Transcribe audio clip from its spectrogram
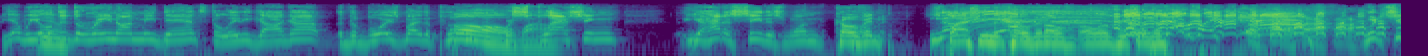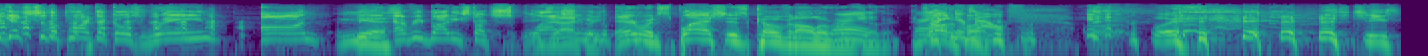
Yeah, we all Yeah. did the "Rain on Me" dance. The Lady Gaga, the boys by the pool Oh, were wow. splashing. You had to see this one COVID. moment. No, Splashing the yeah. COVID all, all over each other. when she gets to the part that goes "Rain on Me," Yes. everybody starts splashing in the pool. Everyone splashes COVID all over Right, each other. It's right. a lot in of your fun. mouth. Jeez.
